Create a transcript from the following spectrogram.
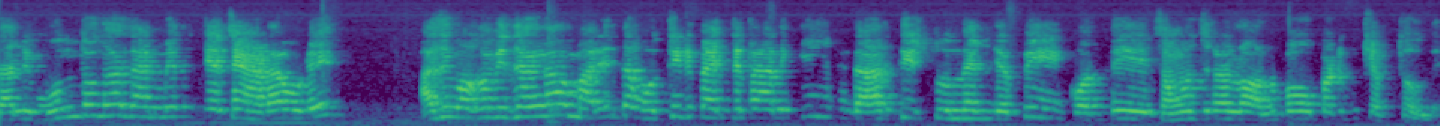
దాన్ని ముందుగా దాని మీద చేసే హడావుడి అది ఒక విధంగా మరింత ఒత్తిడి పెంచడానికి ఇది దారితీస్తుంది అని చెప్పి కొద్ది సంవత్సరాల్లో అనుభవం మటుకు చెప్తుంది.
